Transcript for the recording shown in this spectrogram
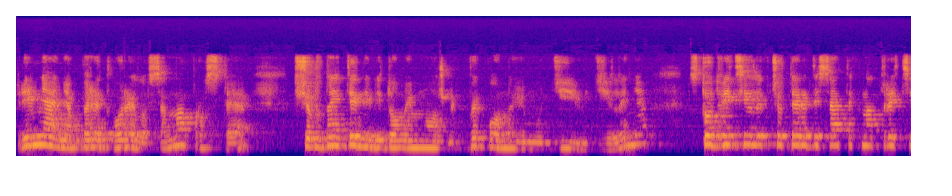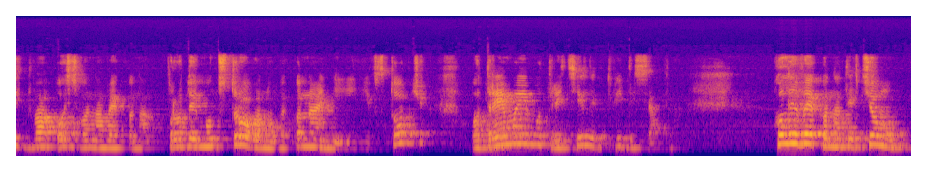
Рівняння перетворилося на просте. Щоб знайти невідомий множник, виконуємо дію ділення. 102,4 на 32, ось вона виконана. Продемонстровано виконання її в стопчик, отримаємо 3,2. Коли виконати в цьому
